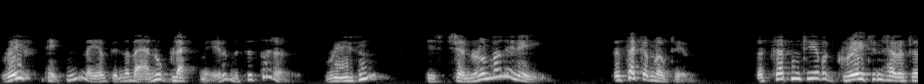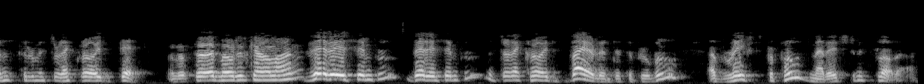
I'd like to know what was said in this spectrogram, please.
Rafe Paton may have been the man who blackmailed Mrs. Burroughs. Reason? His general money needs. The second motive, the certainty of a great inheritance through Mr. Ackroyd's death. And the third motive, Caroline? Very simple, very simple. Mr. Ackroyd's violent disapproval of Rafe's proposed marriage to Miss Flora.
